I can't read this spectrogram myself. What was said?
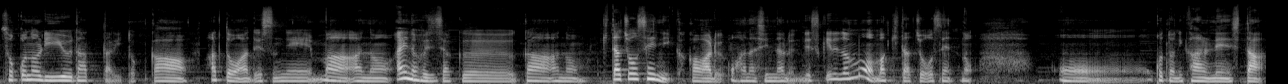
そこの理由だったりとか、あとはですね、まあ、あの、愛の不時着が、あの、北朝鮮に関わるお話になるんですけれども、まあ、北朝鮮の、ことに関連した、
